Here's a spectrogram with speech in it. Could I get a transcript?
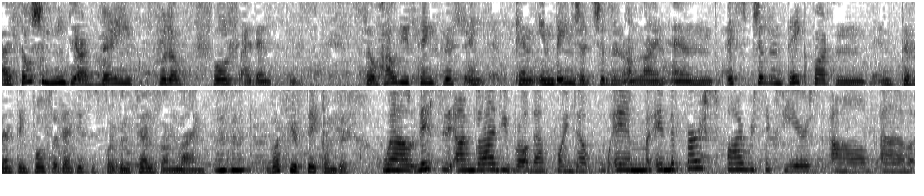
Uh, social media are very full of false identities. So how do you think this in, can endanger children online? And if children take part in, in presenting false identities for themselves online, what's your take on this? Well, this is, I'm glad you brought that point up. Um, in the first five or six years of, um,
